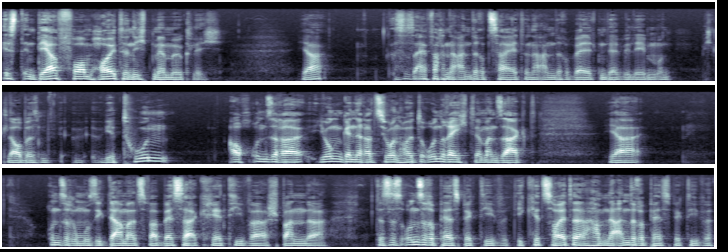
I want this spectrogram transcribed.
ist in der Form heute nicht mehr möglich. Ja, es ist einfach eine andere Zeit, eine andere Welt, in der wir leben. Und ich glaube, wir tun auch unserer jungen Generation heute Unrecht, wenn man sagt, ja, unsere Musik damals war besser, kreativer, spannender. Das ist unsere Perspektive. Die Kids heute haben eine andere Perspektive.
